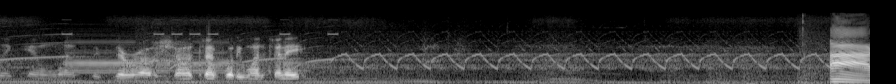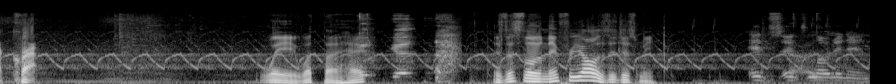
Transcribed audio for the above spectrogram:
Lincoln 160, showing 1041, 108. Ah, crap. Wait, what the heck? Good. Is this loading in for y'all or is it just me? It's it's loaded in.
